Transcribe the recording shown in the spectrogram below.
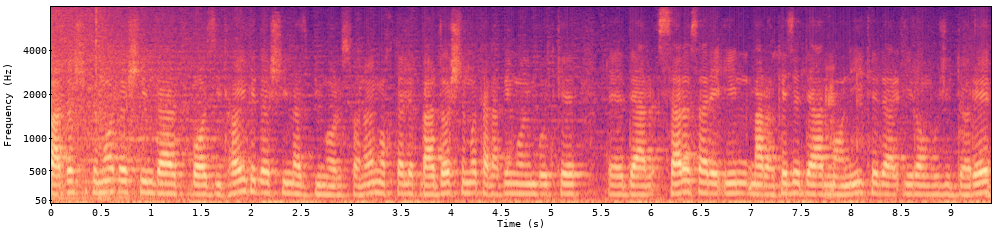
برداشتی که ما داشتیم در بازدیدهایی که داشتیم از بیمارستان های مختلف برداشت ما تلقی ما این بود که در سراسر این مراکز درمانی که در ایران وجود داره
